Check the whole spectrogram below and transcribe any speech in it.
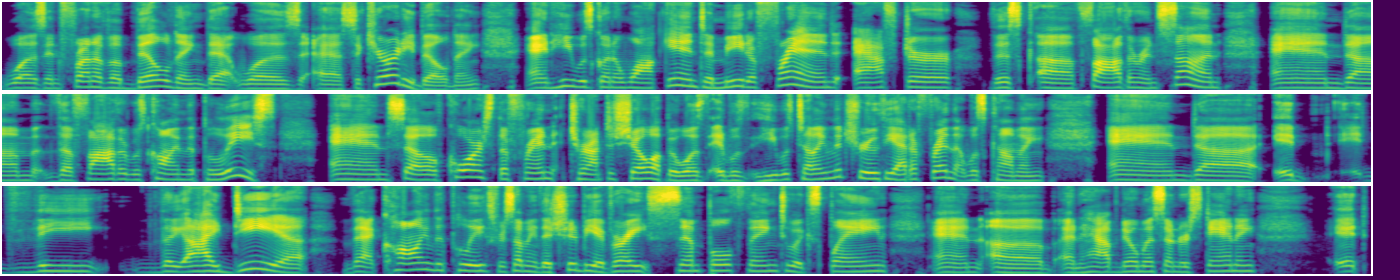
was in front of a building that was a security building and he was going to walk in to meet a friend after this uh, father and son, and um, the father was calling the police. And so, of course, the friend turned out to show up. It was it was he was telling the truth. He had a friend that was coming, and uh, it, it the the idea that calling the police for something that should be a very simple thing to explain and uh and have no misunderstanding it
